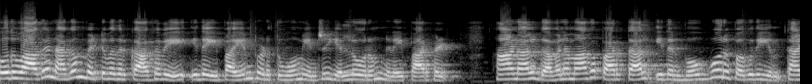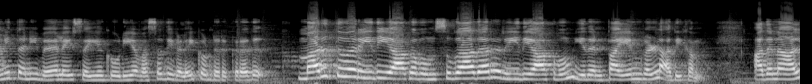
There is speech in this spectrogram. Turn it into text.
பொதுவாக நகம் வெட்டுவதற்காகவே இதை பயன்படுத்துவோம் என்று எல்லோரும் நினைப்பார்கள். ஆனால் கவனமாக பார்த்தால் இதன் ஒவ்வொரு பகுதியும் தனித்தனி வேலை செய்யக்கூடிய வசதிகளை கொண்டிருக்கிறது. மருத்துவ ரீதியாகவும் சுகாதார ரீதியாகவும் இதன் பயன்கள் அதிகம். அதனால்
